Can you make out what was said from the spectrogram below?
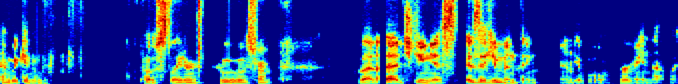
and we can post later who it was from. But uh, that genius is a human thing and it will remain that way.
